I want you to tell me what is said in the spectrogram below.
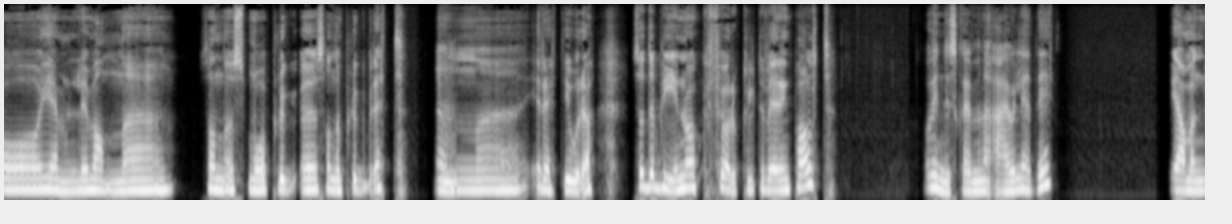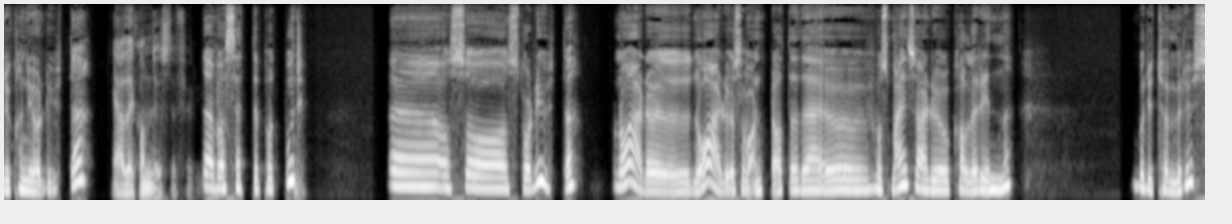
og jevnlig vanne sånne små plugg, eh, sånne pluggbrett enn uh, rett i jorda. Så det blir nok fjordkultivering på alt. Og vinduskarmene er jo ledige. Ja, men du kan gjøre det ute. Ja, det kan du selvfølgelig. Det er bare å sette på et bord, uh, og så står de ute. For nå er, det, nå er det jo så varmt at det er jo, hos meg så er det jo kaldere inne. Bor i tømmerhus.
